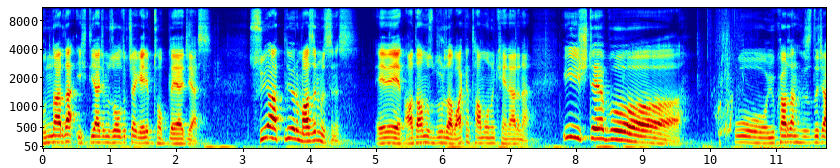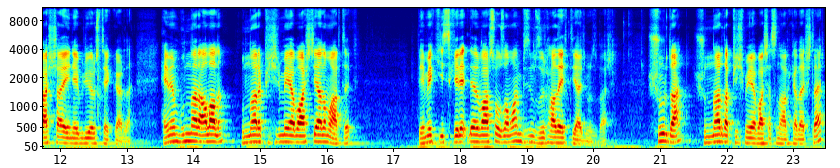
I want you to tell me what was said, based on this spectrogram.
Bunlarda ihtiyacımız oldukça gelip toplayacağız. Suya atlıyorum hazır mısınız? Evet adamız burada bakın tam onun kenarına. İşte bu. Oo yukarıdan hızlıca aşağıya inebiliyoruz tekrardan. Hemen bunları alalım. Bunları pişirmeye başlayalım artık. Demek ki iskeletler varsa o zaman bizim zırha da ihtiyacımız var. Şuradan şunlar da pişmeye başlasın arkadaşlar.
